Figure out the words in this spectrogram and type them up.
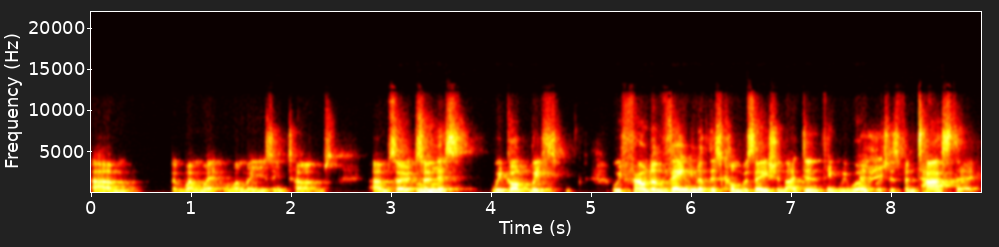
um, when, we're, when we're using terms. Um, so, so mm-hmm. this, we've got, we've, we found a vein of this conversation that I didn't think we would, which is fantastic.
